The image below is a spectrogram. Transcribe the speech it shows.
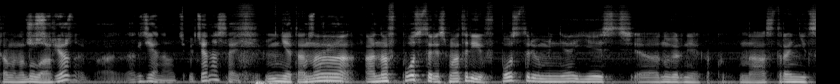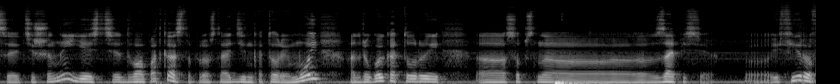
там она была. Серьезно? А где она? У те- у тебя на сайте? Нет, она, она в постере, смотри, в постере у меня есть, э, ну, вернее, как на странице тишины есть два подкаста просто. Один, который мой, а другой, который, э, собственно, э, записи э, эфиров,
